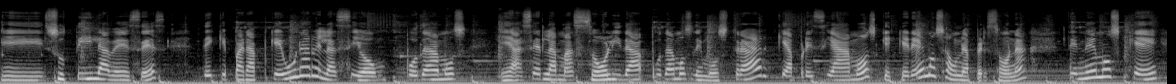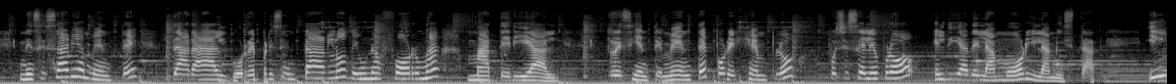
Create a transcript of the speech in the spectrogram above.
eh, sutil a veces de que para que una relación podamos hacerla más sólida, podamos demostrar que apreciamos, que queremos a una persona, tenemos que necesariamente dar algo, representarlo de una forma material. Recientemente, por ejemplo, pues se celebró el Día del Amor y la Amistad y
